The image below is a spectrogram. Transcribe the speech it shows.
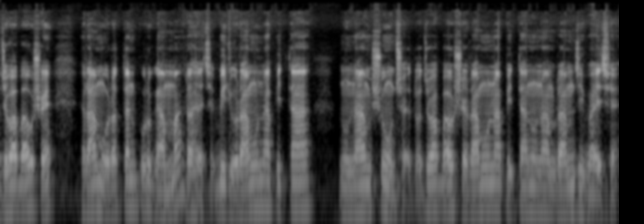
જવાબ આવશે, રામુ રતનપુર ગામમાં રહે છે. બીજું, રામુના પિતા નું નામ શું છે? તો જવાબ આવશે, રામુના પિતાનું નામ રામજીભાઈ છે.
